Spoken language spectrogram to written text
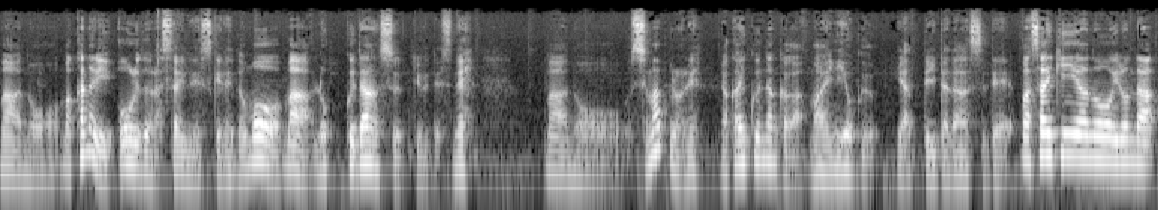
まああのまあ、かなりオールドなスタイルですけれども、まあ、ロックダンスっていうですね、まあ、あの、スマップのね、中居くんなんかが前によくやっていたダンスで、まあ、最近、あの、いろんな、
